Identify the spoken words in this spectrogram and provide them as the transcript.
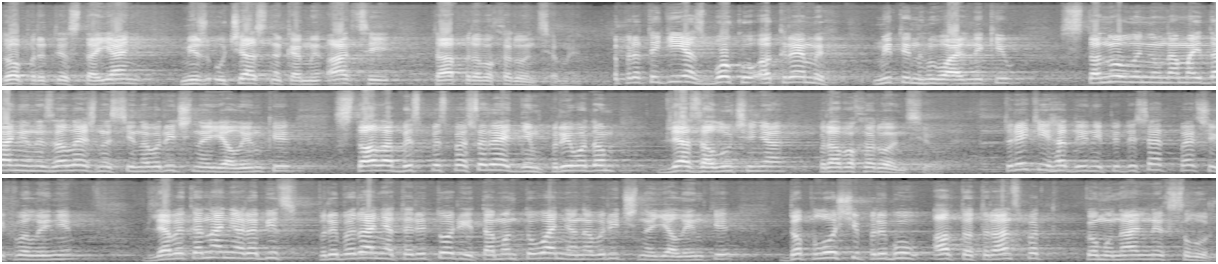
до протистоянь між учасниками акцій та правоохоронцями. Протидія з боку окремих мітингувальників встановленню на Майдані Незалежності новорічної ялинки стала безпосереднім приводом для залучення правоохоронців. В 3 годині 51 хвилині для виконання робіт з прибирання території та монтування новорічної ялинки до площі прибув автотранспорт комунальних служб.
